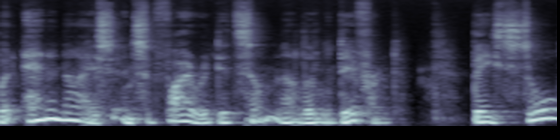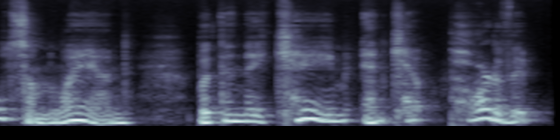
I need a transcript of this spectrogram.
But Ananias and Sapphira did something a little different. They sold some land, but then they came and kept part of it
